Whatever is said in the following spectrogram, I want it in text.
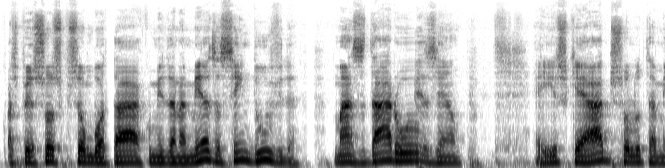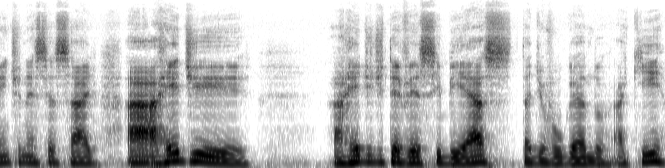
com as pessoas que precisam botar comida na mesa, sem dúvida, mas dar o exemplo. É isso que é absolutamente necessário. A rede a rede de TV CBS está divulgando aqui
